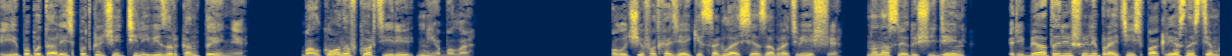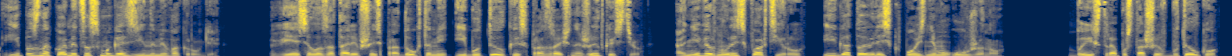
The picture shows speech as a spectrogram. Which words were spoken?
и попытались подключить телевизор к антенне. Балкона в квартире не было. Получив от хозяйки согласие забрать вещи, но на следующий день Ребята решили пройтись по окрестностям и познакомиться с магазинами в округе. Весело затарившись продуктами и бутылкой с прозрачной жидкостью, они вернулись в квартиру и готовились к позднему ужину. Быстро опустошив бутылку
